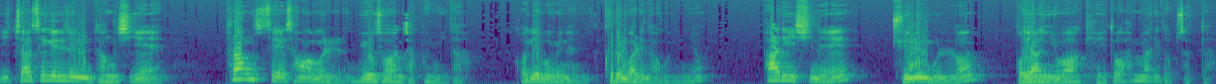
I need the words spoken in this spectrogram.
2차 세계대전 당시에 프랑스의 상황을 묘사한 작품입니다. 거기에 보면은 그런 말이 나오거든요. 파리 시내에 쥐는 물론 고양이와 개도 한 마리도 없었다.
